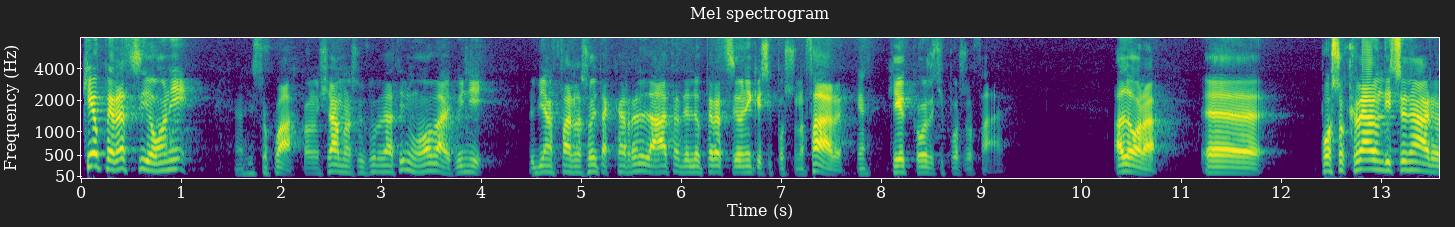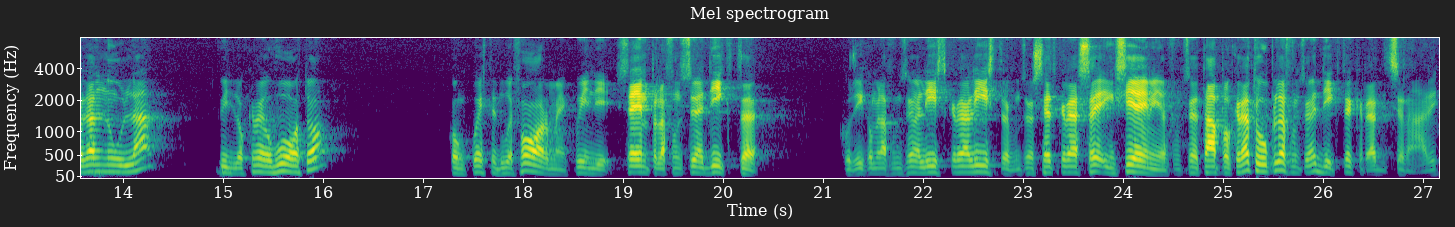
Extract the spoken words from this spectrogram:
Che operazioni, adesso qua conosciamo una struttura dati nuova e quindi dobbiamo fare la solita carrellata delle operazioni che si possono fare, eh? che cose si possono fare. Allora, eh, posso creare un dizionario dal nulla, quindi lo creo vuoto, con queste due forme, quindi sempre la funzione dict, così come la funzione list crea list, la funzione set crea insiemi, la funzione tuple crea tuple, la funzione dict crea dizionari.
